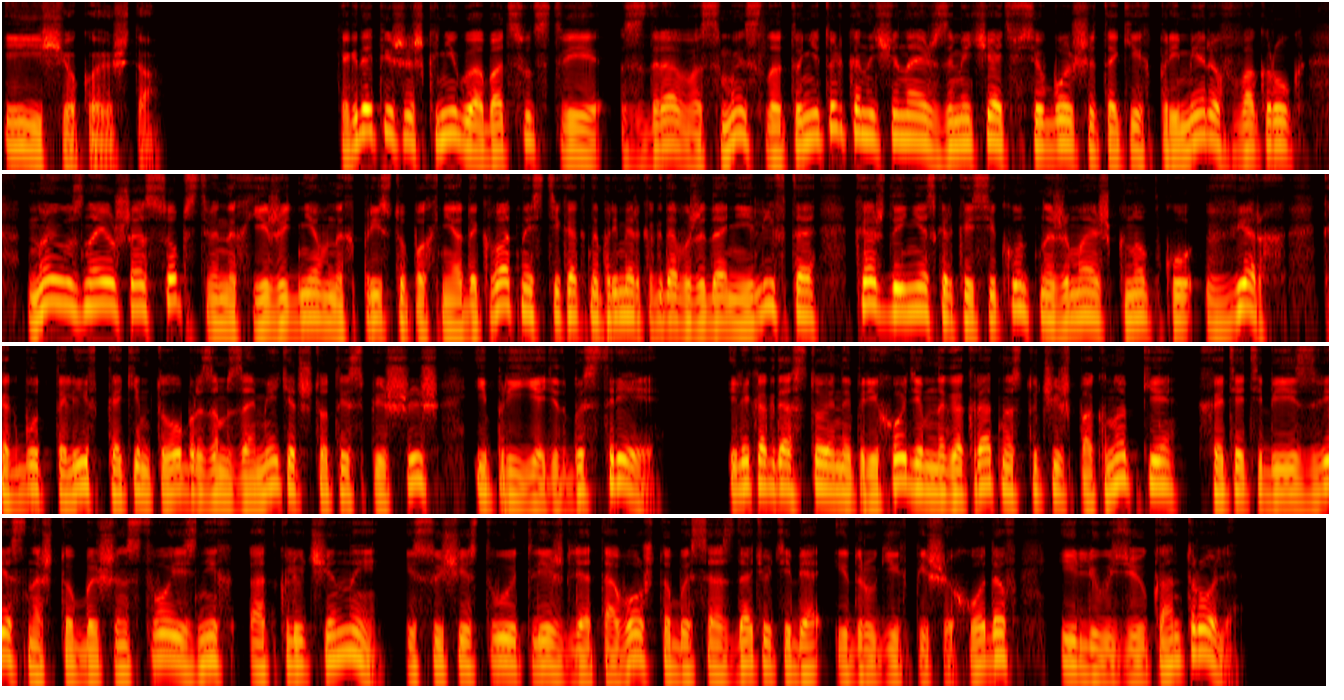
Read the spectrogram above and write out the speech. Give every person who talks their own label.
Speaker 1: И еще кое-что. Когда пишешь книгу об отсутствии здравого смысла, то не только начинаешь замечать все больше таких примеров вокруг, но и узнаешь о собственных ежедневных приступах неадекватности, как, например, когда в ожидании лифта каждые несколько секунд нажимаешь кнопку «вверх», как будто лифт каким-то образом заметит, что ты спешишь и приедет быстрее. Или когда, стоя на переходе, многократно стучишь по кнопке, хотя тебе известно, что большинство из них отключены и существуют лишь для того, чтобы создать у тебя и других пешеходов иллюзию контроля.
